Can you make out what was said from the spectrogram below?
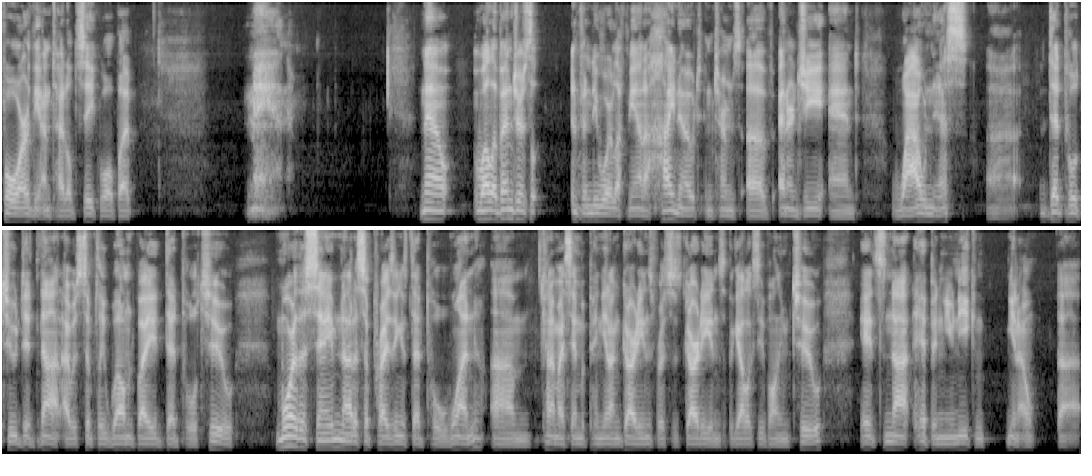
4, the untitled sequel, but man. Now, while Avengers Infinity War left me on a high note in terms of energy and wowness, uh, Deadpool 2 did not. I was simply whelmed by Deadpool 2. More of the same, not as surprising as Deadpool 1. Um, kind of my same opinion on Guardians versus Guardians of the Galaxy Volume 2. It's not hip and unique and, you know, uh,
